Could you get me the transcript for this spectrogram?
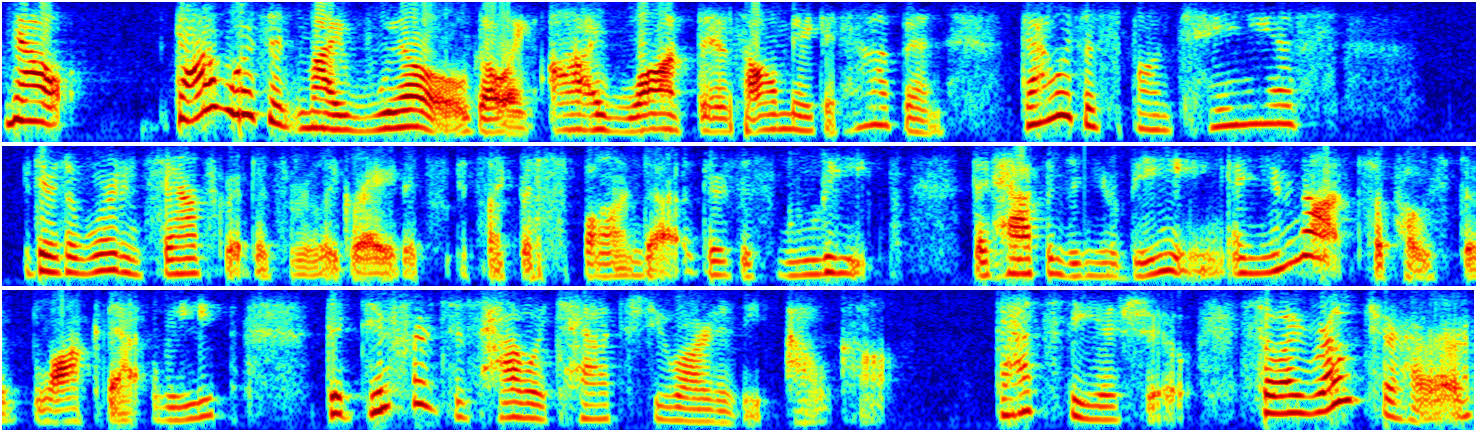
Now, that wasn't my will going. I want this. I'll make it happen. That was a spontaneous. There's a word in Sanskrit that's really great. It's it's like the spanda. There's this leap that happens in your being, and you're not supposed to block that leap. The difference is how attached you are to the outcome. That's the issue. So I wrote to her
